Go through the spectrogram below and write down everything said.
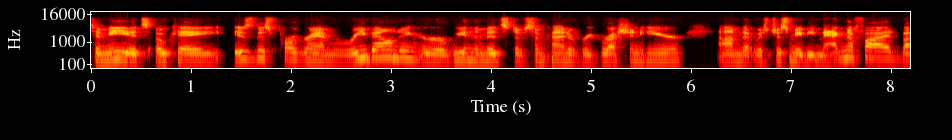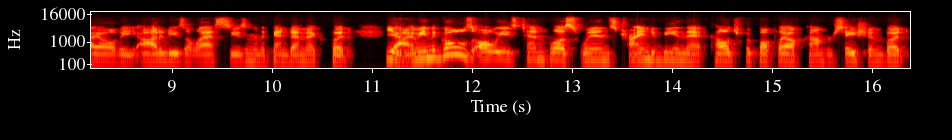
to me, it's okay. Is this program rebounding or are we in the midst of some kind of regression here um, that was just maybe magnified by all the oddities of last season and the pandemic? But yeah, I mean, the goal is always 10 plus wins, trying to be in that college football playoff conversation. But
